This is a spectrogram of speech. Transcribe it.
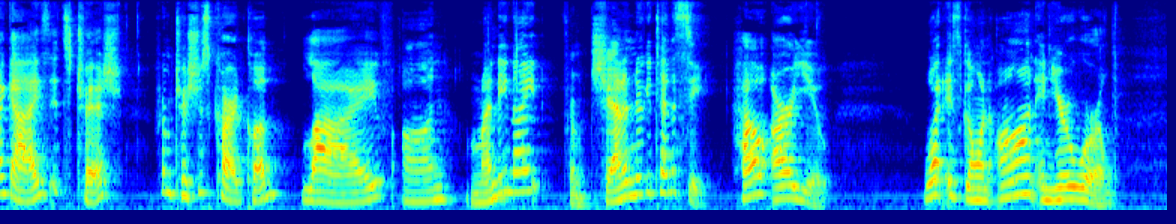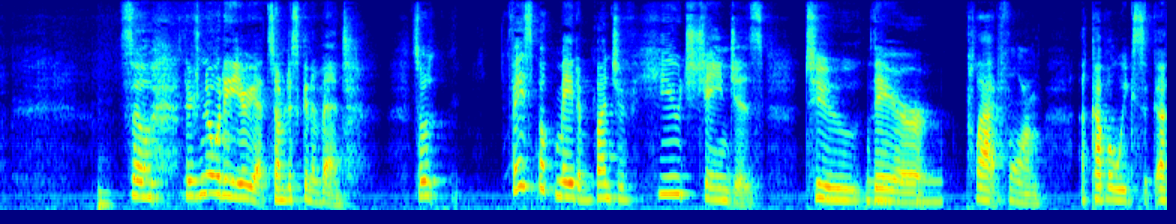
Hi guys, it's Trish from Trish's Card Club, live on Monday night from Chattanooga, Tennessee. How are you? What is going on in your world? So, there's nobody here yet, so I'm just going to vent. So, Facebook made a bunch of huge changes to their platform a couple weeks, uh,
